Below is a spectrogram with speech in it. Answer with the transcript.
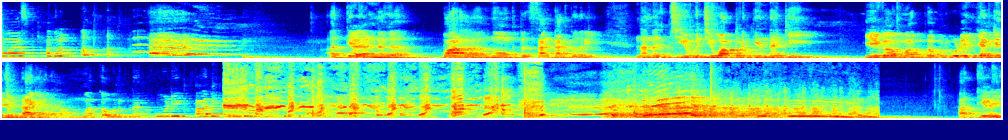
ಮೋಸ ಅತ್ತೇಳಿ ಅಣ್ಣಗ ಭಾಳ ನೋವು ಸಂಕಟ ಆಗ್ತದ್ರಿ. ನನ್ನ ಜೀವ ಜೀವ ಕೊಡ್ತಿ ಅಂದಾಕಿ ಈಗ ಮತ್ತೊಬ್ಬನ ಕೂಡ ಎಂಗೇಜ್ಮೆಂಟ್ ಮತ್ತವನು ಕೂಡ ಕೂಡಿ ಕಾರಿ ಅಂತೇಳಿ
